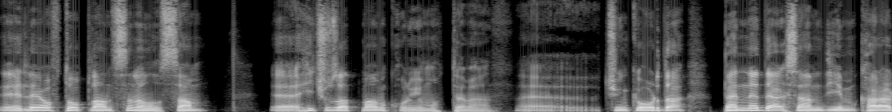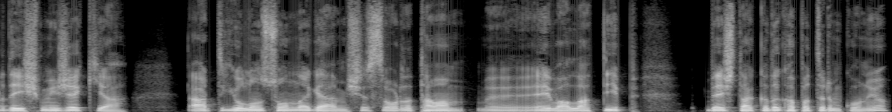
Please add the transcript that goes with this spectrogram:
e, layoff toplantısına alınsam e, hiç uzatmam konuyu muhtemelen. E, çünkü orada ben ne dersem diyeyim karar değişmeyecek ya. Artık yolun sonuna gelmişiz. Orada tamam e, eyvallah deyip 5 dakikada kapatırım konuyu.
